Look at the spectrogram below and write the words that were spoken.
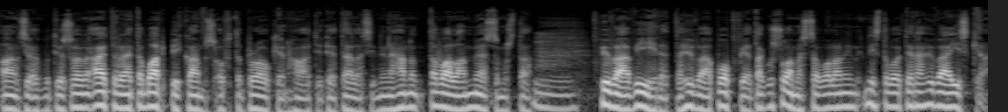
ansiot, mutta jos on, ajatellaan näitä What Becomes of the Broken Hearted ja tällaisia, niin nehän on tavallaan myös semmoista mm. hyvää viihdettä, hyvää poppia, tai kun Suomessa voi olla, niin niistä voi tehdä hyvää iskeä.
